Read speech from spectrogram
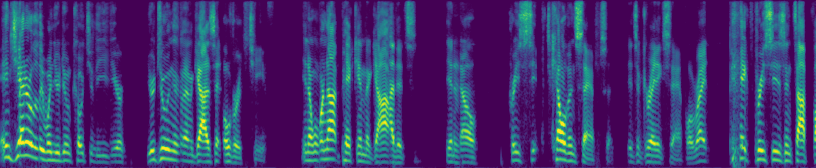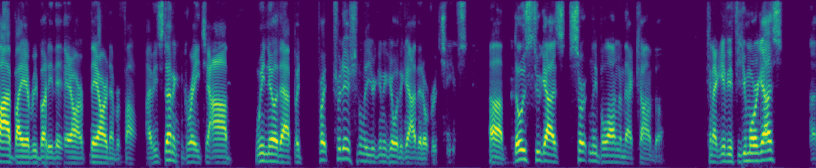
and generally when you're doing coach of the year, you're doing it on guys that overachieve. You know, we're not picking the guy that's, you know, pre Kelvin Sampson. It's a great example, right? Picked preseason top five by everybody. They are they are number five. He's done a great job. We know that, but but traditionally you're going to go with a guy that overachieves. Um, those two guys certainly belong in that combo. Can I give you a few more guys? Uh,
